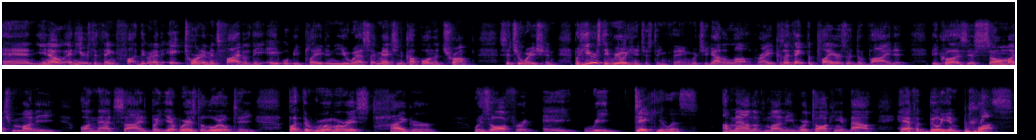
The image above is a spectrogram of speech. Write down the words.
And you know, and here's the thing: they're going to have eight tournaments. Five of the eight will be played in the U.S. I mentioned a couple on the Trump situation, but here's the really interesting thing, which you got to love, right? Because I think the players are divided because there's so much money on that side, but yet where's the loyalty? But the rumor is Tiger was offered a ridiculous amount of money. We're talking about half a billion plus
